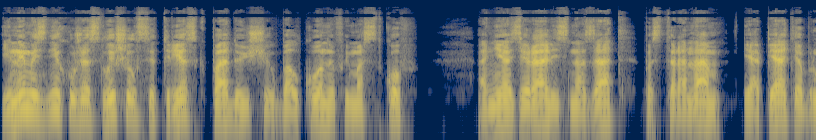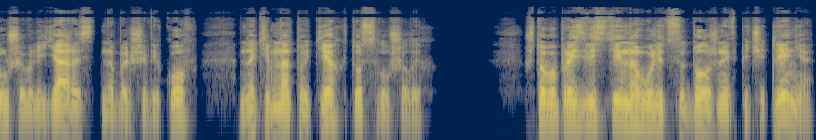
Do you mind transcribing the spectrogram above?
Иным из них уже слышался треск падающих балконов и мостков. Они озирались назад, по сторонам, и опять обрушивали ярость на большевиков, на темноту тех, кто слушал их. Чтобы произвести на улицу должное впечатление,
